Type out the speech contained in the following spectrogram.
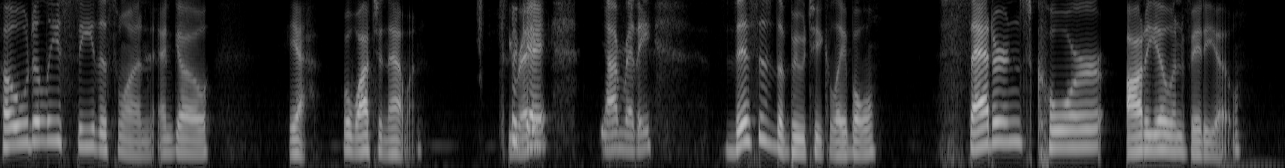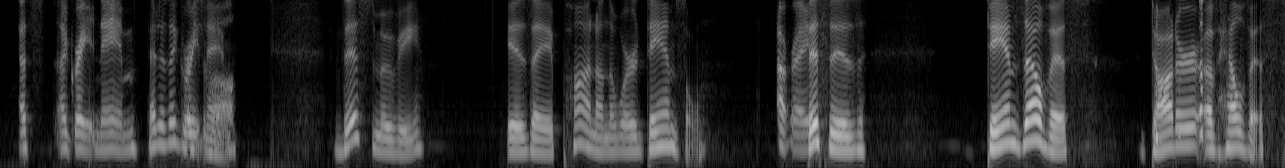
totally see this one and go, yeah, we're watching that one. You ready? Okay. Yeah, I'm ready. This is the boutique label Saturn's Core Audio and Video. That's a great name. That is a great name. all. This movie is a pun on the word damsel. All right. This is Damselvis, daughter of Helvis.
